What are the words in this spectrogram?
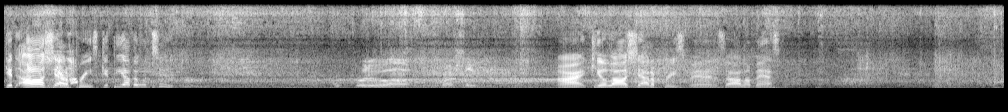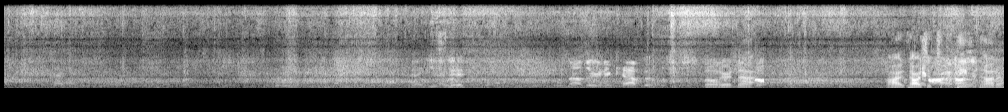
Get all shadow priest. Get the other one too. Go to uh, Crash All right, kill all shadow priests, man. That's all I'm asking. And he's dead. No, they're gonna cap it. No, they're not. All right, Carson, Demon Hunter.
